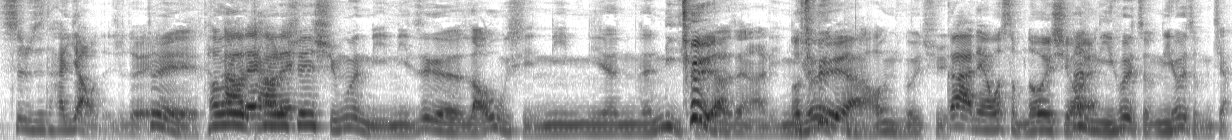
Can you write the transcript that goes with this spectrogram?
是不是她要的，就对了。对，她好嘞好嘞会他会先询问你，你这个劳务型，你你的能力去啊到底在哪里？你我会去啊然后，你会去。干娘，我什么都会修、那欸。你会怎么你会怎么讲？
